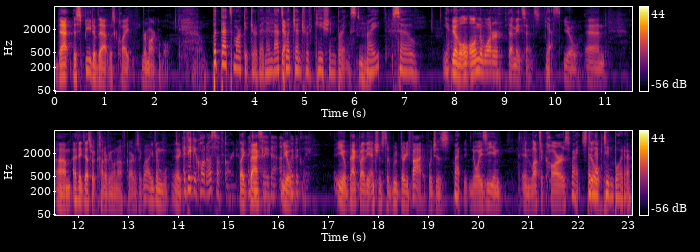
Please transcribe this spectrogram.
that the speed of that was quite remarkable. You know. But that's market driven, and that's Yeah. what gentrification brings, right? So, yeah. Yeah, al- along the water, that made sense. Yes. You know, and um, I think that's what caught everyone off guard. It's like, wow, even like i think it caught us off guard Like i back, can say that you know, you know, back by the entrance to Route 35, which is Right. noisy and, and lots of cars. Right. Still, the Neptune border.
